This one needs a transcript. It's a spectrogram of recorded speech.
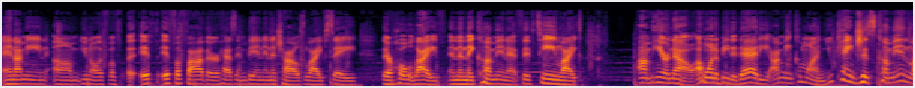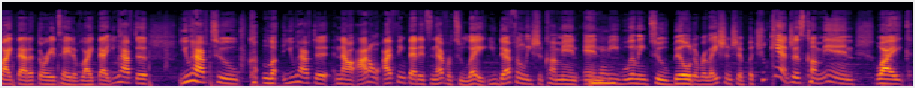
And I mean, um, you know, if a, if if a father hasn't been in a child's life, say their whole life, and then they come in at 15, like. I'm here now. I want to be the daddy. I mean, come on. You can't just come in like that authoritative like that. You have to you have to you have to now I don't I think that it's never too late. You definitely should come in and Mm-hmm. Mhm. be willing to build a relationship, but you can't just come in like,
